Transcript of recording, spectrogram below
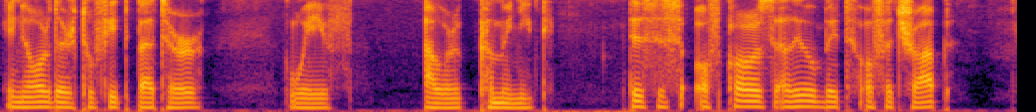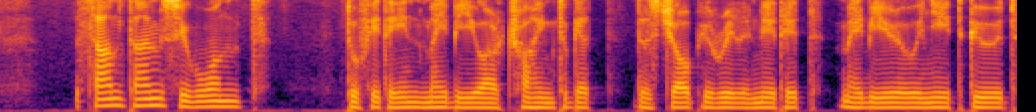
in order to fit better with our community. This is, of course, a little bit of a trap. Sometimes you want to fit in, maybe you are trying to get this job, you really need it, maybe you need good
